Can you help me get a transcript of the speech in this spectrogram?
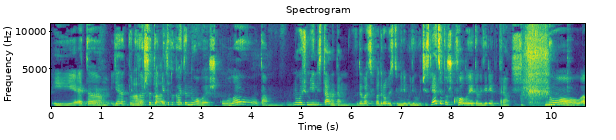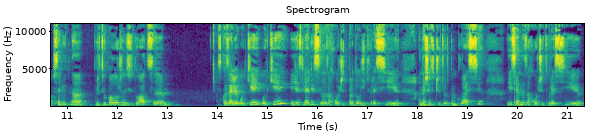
И это, я так поняла, ад, что это, это какая-то новая школа. Там, ну, в общем, я не стану там вдаваться в подробности, мы не будем вычислять эту школу и этого директора. Но абсолютно противоположная ситуация. Сказали, окей, окей, и если Алиса захочет продолжить в России, она сейчас в четвертом классе, если она захочет в России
